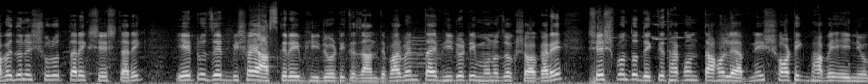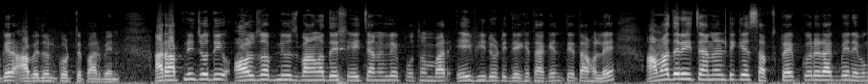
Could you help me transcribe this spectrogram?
আবেদনের শুরুর তারিখ, শেষ তারিখ এ টু জেড বিষয়ে আজকের এই ভিডিওটিতে জানতে পারবেন। তাই ভিডিওটি মনোযোগ সহকারে শেষ পর্যন্ত দেখতে থাকুন, তাহলে আপনি সঠিকভাবে এই নিয়োগের আবেদন করতে পারবেন। আর আপনি যদি অল জব নিউজ বাংলাদেশ এই চ্যানেলে প্রথমবার এই ভিডিওটি দেখে থাকেন, তে তাহলে আমাদের এই চ্যানেলটিকে সাবস্ক্রাইব করে রাখবেন এবং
